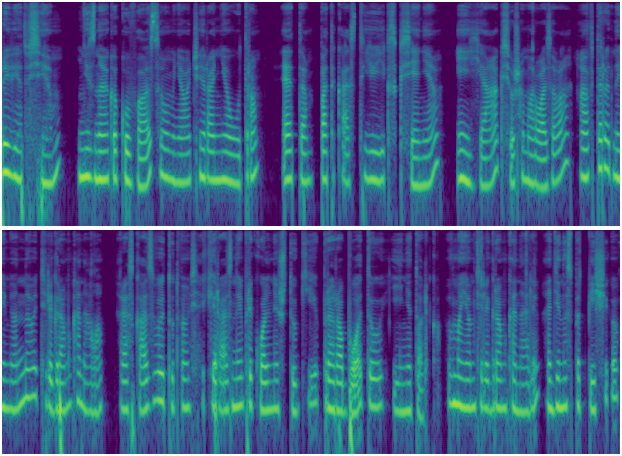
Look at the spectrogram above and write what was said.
Привет всем! Не знаю, как у вас, а у меня очень раннее утро. Это подкаст UX Ксения, и я, Ксюша Морозова, автор одноименного телеграм-канала. Рассказываю тут вам всякие разные прикольные штуки про работу и не только. В моем телеграм-канале один из подписчиков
